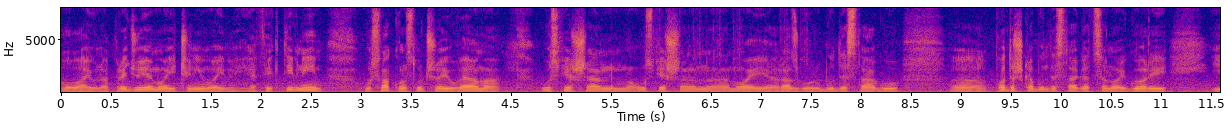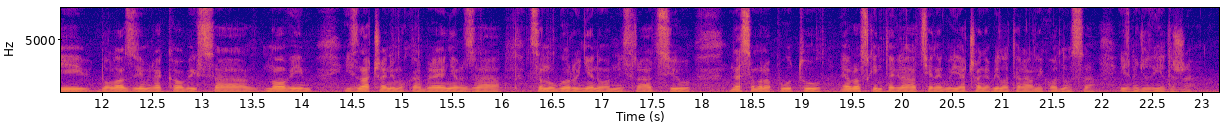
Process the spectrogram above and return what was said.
ovaj unapređujemo i činimo im efektivnijim. U svakom slučaju veoma uspješan, uspješan moj razgovor u Bundestagu, e, podrška Bundestaga Crnoj Gori i dolazim, rekao bih, sa novim i značajnim ohrabrenjem za Crnu Goru i njenu administraciju, ne samo na putu evropske integracije, nego i jačanja bilateralnih odnosa između dvije države.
